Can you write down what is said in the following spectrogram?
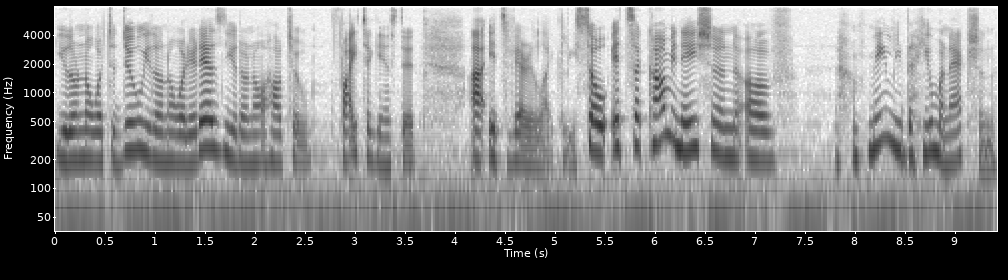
You don't know what to do, you don't know what it is, you don't know how to fight against it. Uh, it's very likely. So it's a combination of mainly the human action,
